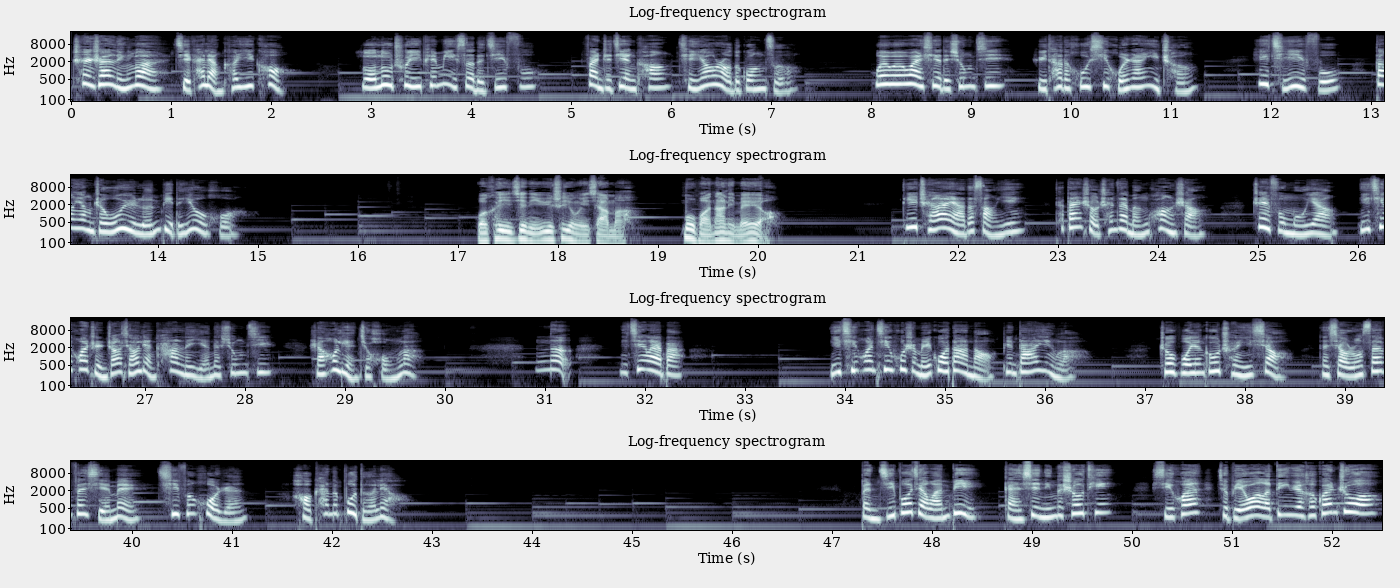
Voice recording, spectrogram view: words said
衬衫凌乱，解开两颗衣扣，裸露出一片蜜色的肌肤，泛着健康且妖娆的光泽，微微外泄的胸肌与他的呼吸浑然一成，一起一伏。荡漾着无与伦比的诱惑。我可以借你浴室用一下吗？木宝那里没有。低沉暗哑的嗓音，他单手撑在门框上，这副模样，倪清欢整张小脸看了一眼那胸肌，然后脸就红了。那，你进来吧。倪清欢几乎是没过大脑便答应了。周伯言勾唇一笑，那笑容三分邪魅，七分惑人，好看的不得了。本集播讲完毕，感谢您的收听，喜欢就别忘了订阅和关注哦。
